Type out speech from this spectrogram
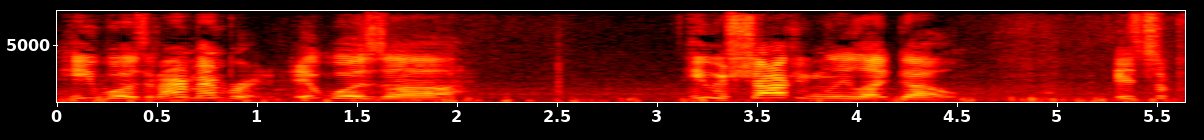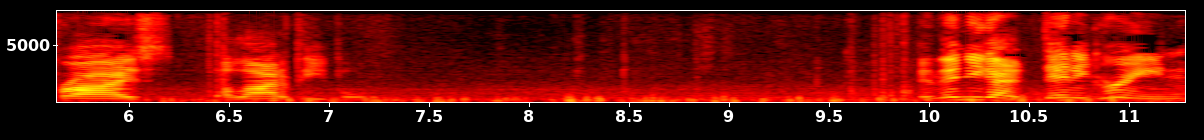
he was, and I remember it, it was, uh, he was shockingly let go. It surprised a lot of people. And then you got Denny Green.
